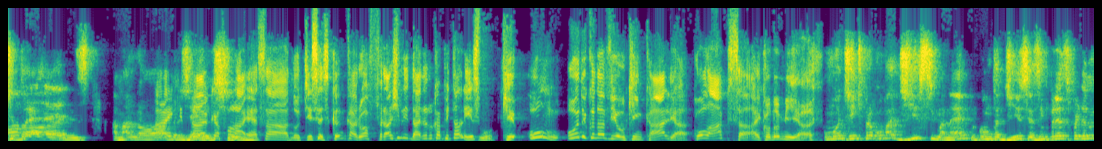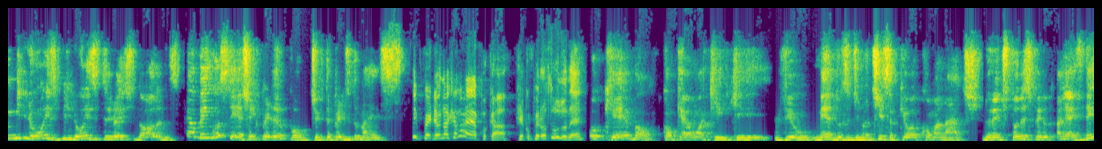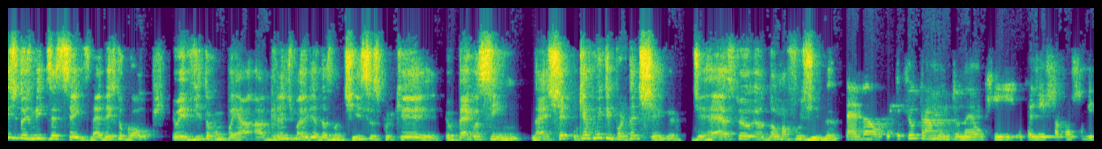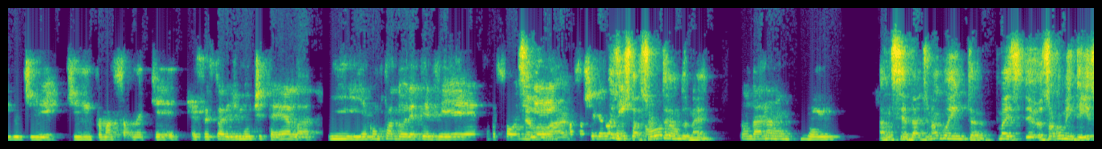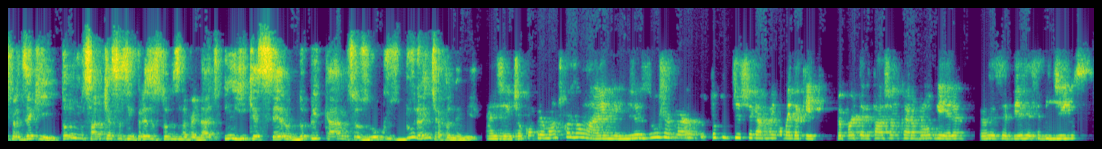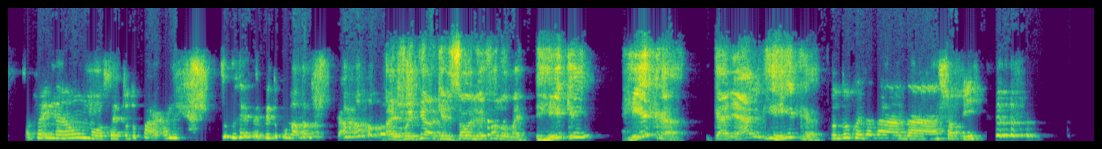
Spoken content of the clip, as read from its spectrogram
de manobra, né? A manobra, Aí que gente. tá, eu queria falar. Essa notícia escancarou a fragilidade do capitalismo. Que um único navio que encalha colapsa a economia. Um monte de gente preocupadíssima, né, por conta disso, as empresas perdendo milhões, bilhões e trilhões de dólares. Eu bem gostei, achei que perderam pouco, tinha que ter perdido mais. E perdeu naquela época. Recuperou tudo, né? O que, bom, qualquer um aqui que viu meia dúzia de notícias, porque eu, como a Nath, durante todo esse período, aliás, desde 2016, né, desde o golpe, eu evito acompanhar a grande maioria das notícias, porque eu pego assim, né, che- o que é muito importante chega. De resto, eu, eu dou uma fugida. É, não, tem que filtrar muito, né, o que, o que a gente está consumindo de, de informação, né, porque essa história de multitela e é computador, é TV, é telefone, Celular. é informação chegando A gente está surtando, né? não dá não. não. A ansiedade não aguenta. Mas eu só comentei isso para dizer que todo mundo sabe que essas empresas todas, na verdade, enriqueceram, duplicaram seus lucros durante a pandemia. Ai, gente, eu comprei um monte de coisa online. Jesus amado. Todo dia chegava uma encomenda aqui. Meu porteiro tava achando que eu era blogueira. Eu recebia recebidinhos. Eu falei, não, moça, é tudo pago mesmo. Tudo recebido com nota fiscal. Aí foi pior, que ele só olhou e falou, mas rica, hein? Rica? Caralho, que rica! Tudo coisa da, da Shopee.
